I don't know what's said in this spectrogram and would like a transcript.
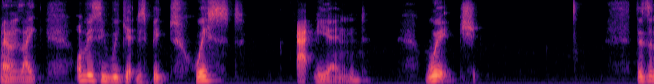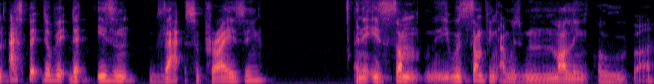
Uh, like obviously we get this big twist at the end which there's an aspect of it that isn't that surprising and it is some it was something I was mulling over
